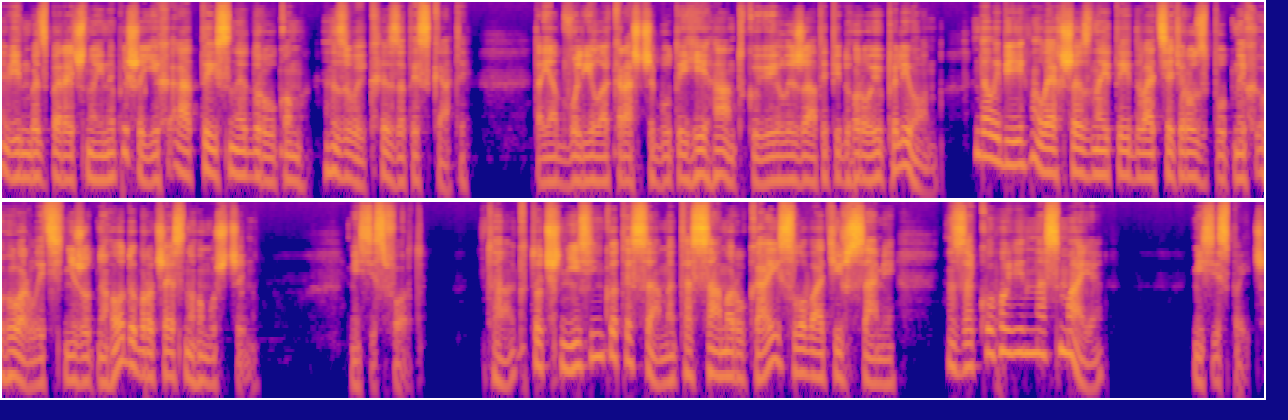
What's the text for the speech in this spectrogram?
Він, безперечно, і не пише їх, а тисне друком, звик затискати та я б воліла краще бути гіганткою і лежати під горою Пеліон. Далебі легше знайти двадцять розпутних горлиць, ніж одного доброчесного мужчину. Місіс Форд. Так, точнісінько те саме, та сама рука і слова ті ж самі. За кого він нас має? Місіс Пейдж.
